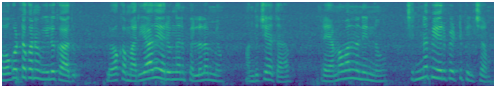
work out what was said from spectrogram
పోగొట్టుకొని వీలు కాదు. లోక మర్యాద ఎరుంగని పిల్లలం మేము అందుచేత ప్రేమ వలన నిన్ను చిన్న పేరు పెట్టి పిలిచాం.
